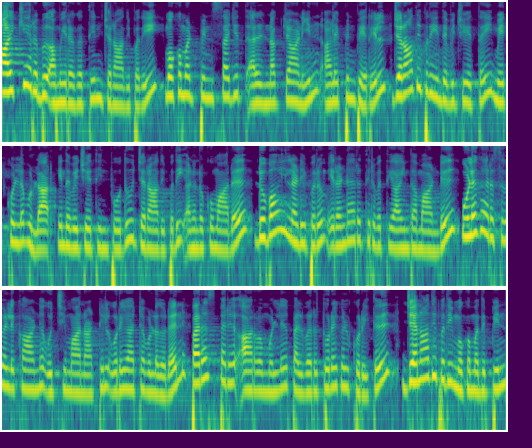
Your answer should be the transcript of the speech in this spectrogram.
ஐக்கிய அரபு அமீரகத்தின் ஜனாதிபதி முகமது பின் சஜித் அல் நக்ஜானியின் அழைப்பின் பேரில் ஜனாதிபதி இந்த விஜயத்தை மேற்கொள்ள உள்ளார் இந்த விஜயத்தின் போது ஜனாதிபதி அனுரகுமார் துபாயில் நடைபெறும் இரண்டாயிரத்தி இருபத்தி ஐந்தாம் ஆண்டு உலக அரசுகளுக்கான உச்சி மாநாட்டில் உரையாற்ற உள்ளதுடன் பரஸ்பர ஆர்வமுள்ள பல்வேறு துறைகள் குறித்து ஜனாதிபதி முகமது பின்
